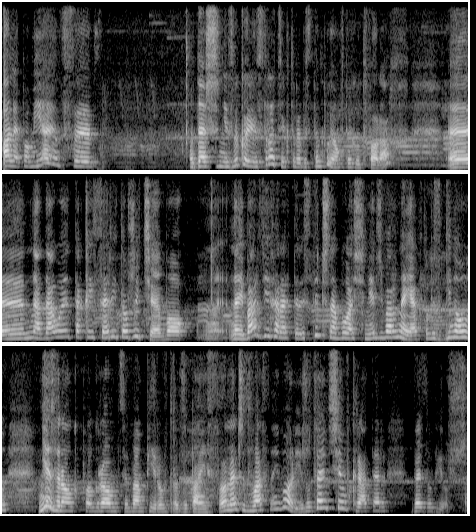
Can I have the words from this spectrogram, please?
Ale pomijając y, też niezwykłe ilustracje, które występują w tych utworach, e, nadały takiej serii to życie, bo e, najbardziej charakterystyczna była śmierć Warneya, który zginął nie z rąk pogromcy wampirów, drodzy Państwo, lecz z własnej woli, rzucając się w krater Wezuwiusza.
